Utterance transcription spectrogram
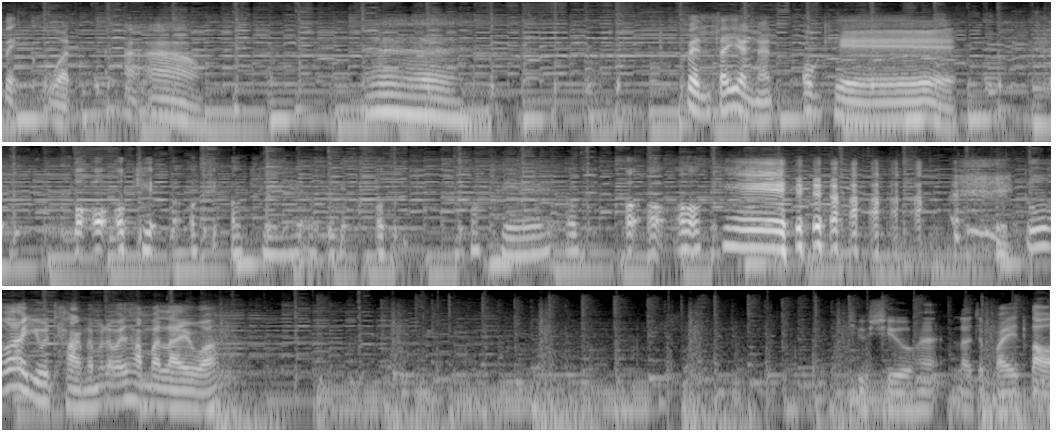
เตะขวดอ้าวเออเป็นซะอย่างนั้น โอเค โอโอโอเค โอเค โอเค โอเคโอเค เคโอโอโอโอเค กูว่าอยู่ถังนั้นมันเอาไว้ทำอะไรวะ ชิวๆฮะ เราจะไปต่อ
